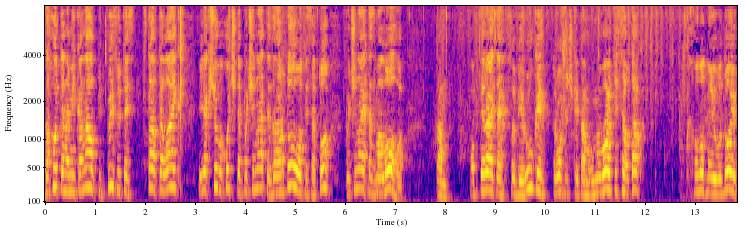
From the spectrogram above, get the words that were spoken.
заходьте на мій канал, підписуйтесь, ставте лайк. І якщо ви хочете починати загартовуватися, то починайте з малого. Там обтирайте собі руки, трошечки там умивайтеся отак холодною водою.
